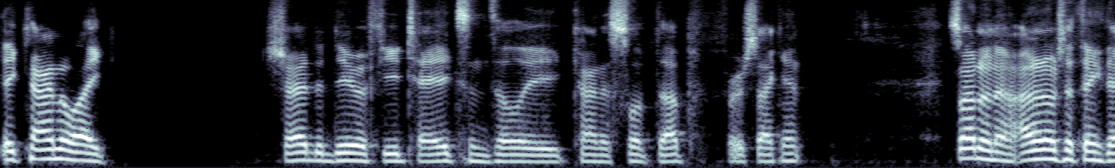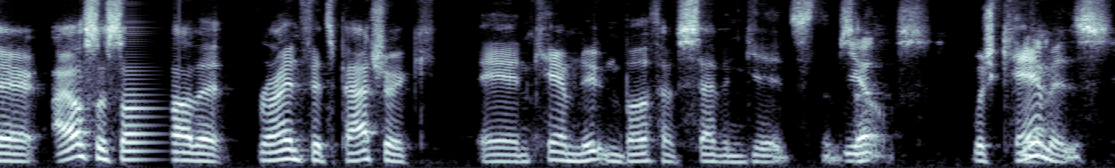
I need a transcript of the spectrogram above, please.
They kind of like tried to do a few takes until he kind of slipped up for a second. So I don't know. I don't know what to think there. I also saw that Ryan Fitzpatrick and Cam Newton both have seven kids themselves, yep. which Cam is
